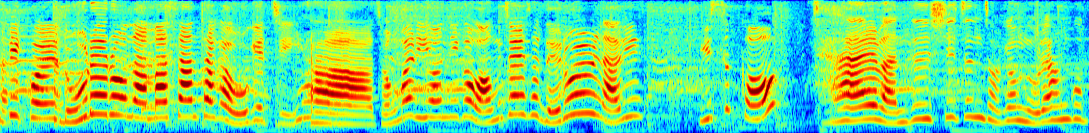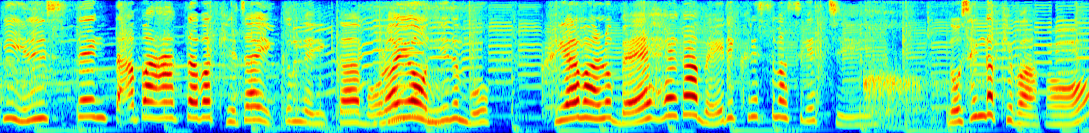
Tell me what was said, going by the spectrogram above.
스피커에 노래로 남아 산타가 오겠지. 야, 정말 이 언니가 왕좌에서 내려올 날이 있을까? 잘 만든 시즌 적용 노래 한 곡이 일생 따박따박 계좌에 입금되니까 머라이어 언니는 뭐 그야말로 매해가 Merry Christmas겠지. 너 생각해봐. 어?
